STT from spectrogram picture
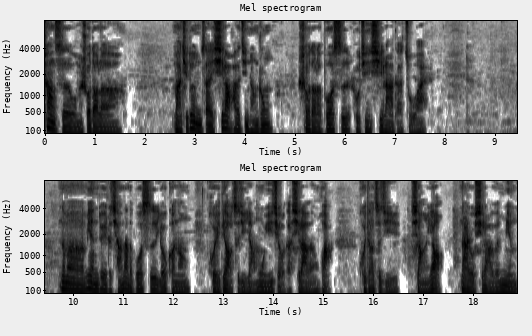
上次我们说到了马其顿在希腊化的进程中受到了波斯入侵希腊的阻碍。那么，面对着强大的波斯，有可能毁掉自己仰慕已久的希腊文化，毁掉自己想要纳入希腊文明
